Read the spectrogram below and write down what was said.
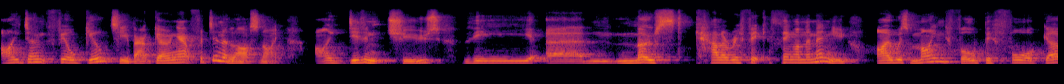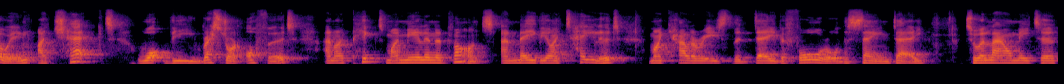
I don't feel guilty about going out for dinner last night. I didn't choose the um, most calorific thing on the menu. I was mindful before going. I checked what the restaurant offered and I picked my meal in advance. And maybe I tailored my calories the day before or the same day to allow me to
